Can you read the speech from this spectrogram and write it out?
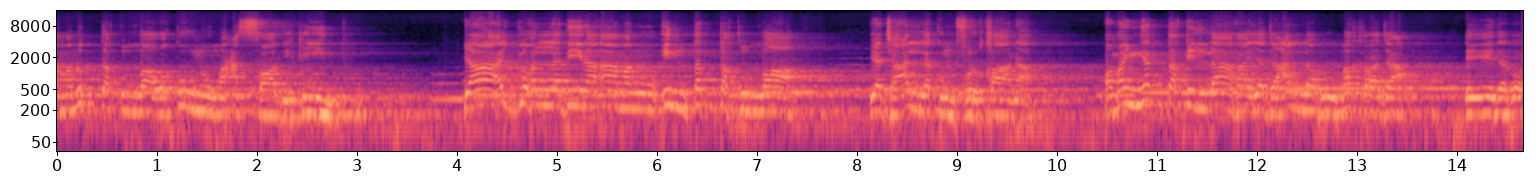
آمنوا اتقوا الله وكونوا مع الصادقين يا أيها الذين آمنوا إن تتقوا الله يجعل لكم فرقانا ومن يتق الله يجعل له مخرجا إيه দেখো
